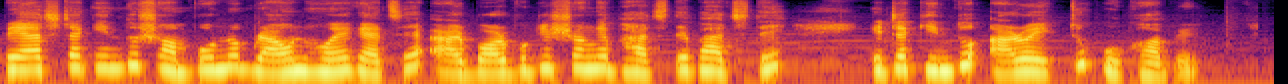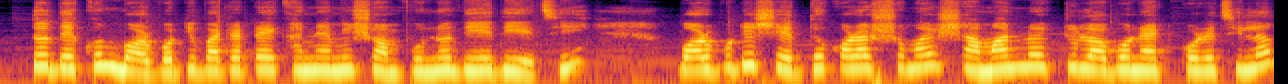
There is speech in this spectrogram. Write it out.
পেঁয়াজটা কিন্তু সম্পূর্ণ ব্রাউন হয়ে গেছে আর বরবটির সঙ্গে ভাজতে ভাজতে এটা কিন্তু আরও একটু কুক হবে। তো দেখুন, বরবটি বাটাটা এখানে আমি সম্পূর্ণ দিয়ে দিয়েছি। বরবটি সেদ্ধ করার সময় সামান্য একটু লবণ অ্যাড করেছিলাম,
